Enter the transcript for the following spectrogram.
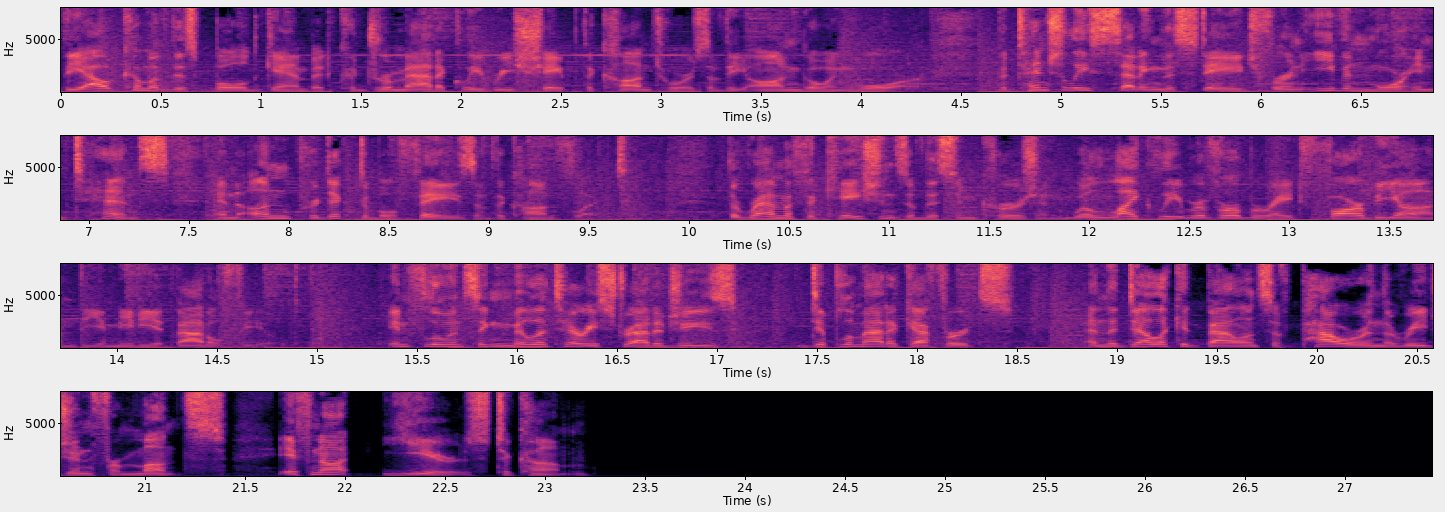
The outcome of this bold gambit could dramatically reshape the contours of the ongoing war, potentially setting the stage for an even more intense and unpredictable phase of the conflict. The ramifications of this incursion will likely reverberate far beyond the immediate battlefield, influencing military strategies, diplomatic efforts, and the delicate balance of power in the region for months, if not years, to come.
